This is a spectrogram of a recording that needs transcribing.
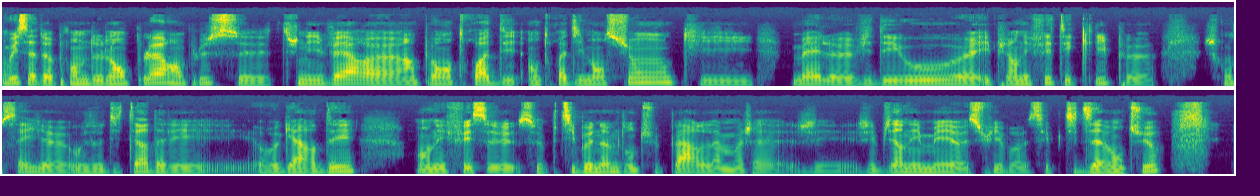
Oui, ça doit prendre de l'ampleur. En plus, cet univers euh, un peu en trois, en trois dimensions qui mêle euh, vidéo. euh, et puis, en effet, tes clips, euh, je conseille aux auditeurs d'aller regarder. En effet, ce, ce petit bonhomme dont tu parles, là, moi, j'ai- bien aimé suivre ses petites aventures.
